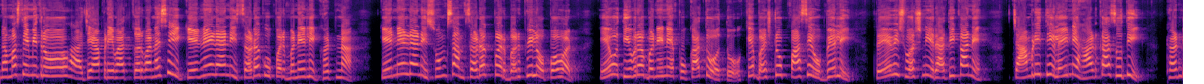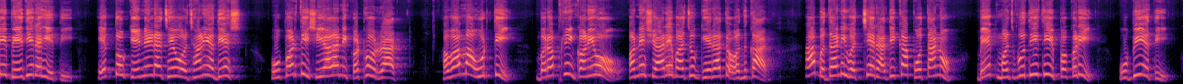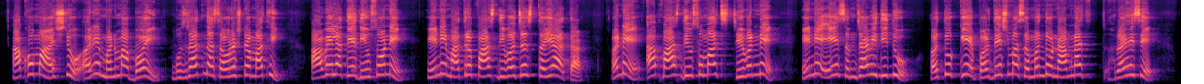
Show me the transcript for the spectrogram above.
નમસ્તે મિત્રો. આજે આપણે વાત કરવાના છીએ કેનેડાની સડક ઉપર બનેલી ઘટના. કેનેડાની સુમસામ સડક પર બર્ફીલો પવન એવો તીવ્ર બનીને ફૂંકાતો હતો કે બસ સ્ટોપ પાસે ઊભેલી ત્રેવીસ વર્ષની રાધિકાને ચામડીથી લઈને હાડકાં સુધી ઠંડી ભેદી રહી હતી. એક તો કેનેડા જેવો અજાણ્યો દેશ ઉપરથી શિયાળાની કઠોર રાત. હવામાં ઉડતી બરફની કણીઓ અને ચારે બાજુ ઘેરાતો અંધકાર. આ બધાની વચ્ચે રાધિકા પોતાનો બેગ મજબૂતીથી પકડી ઊભી હતી. આંખોમાં અશ્રુ અને મનમાં ભય ગુજરાતના સૌરાષ્ટ્રમાંથી આવેલા તે દિવસોને એને માત્ર પાંચ દિવસ જ થયા હતા અને આ પાંચ દિવસોમાં જ જીવનને એને એ સમજાવી દીધું હતું કે પરદેશમાં સંબંધો નામના જ રહેશે.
